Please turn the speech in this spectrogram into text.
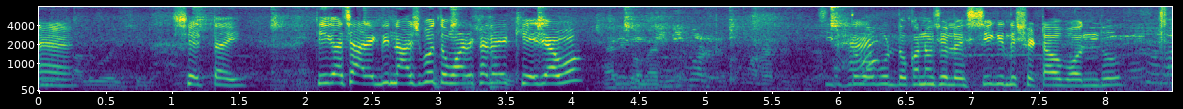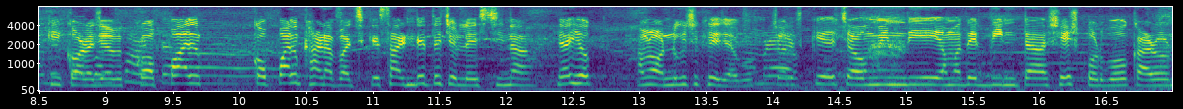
হ্যাঁ। চালু হয়েছিল সেটাই। ঠিক আছে আরেকদিন আসব তোমার এখানে খেয়ে যাব। একদম একদম। চিত্তবাবুর দোকানেও চলে এসেছি কিন্তু সেটাও বন্ধ। কি করা যাবে? কপাল কপাল খারাপ আজকে সানডেতে চলে এসেছি না। যাই হোক আমরা অন্য কিছু খেয়ে যাব। আজকে চাউমিন দিয়ে আমাদের দিনটা শেষ করব কারণ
